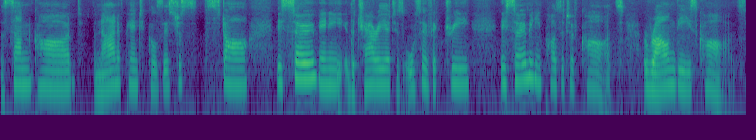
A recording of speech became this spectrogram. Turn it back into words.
the Sun card, the Nine of Pentacles, there's just the Star. There's so many, the Chariot is also victory. There's so many positive cards around these cards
